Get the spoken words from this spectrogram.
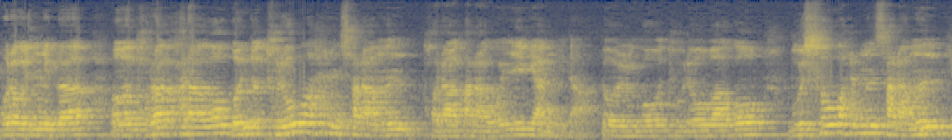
뭐라고 했습니까? 어, 돌아가라고 먼저 두려워하는 사람은 돌아가라고 얘기합니다. 떨고 두려워하고 무서워하는 사람은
